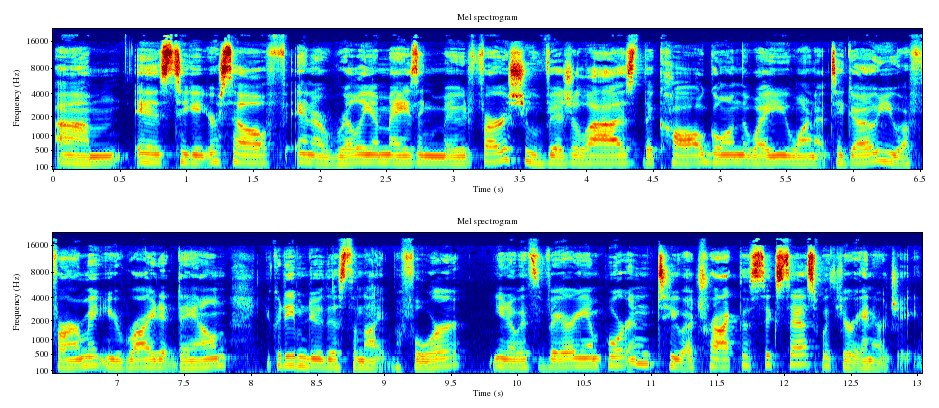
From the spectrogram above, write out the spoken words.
um, is to get yourself in a really amazing mood first. You visualize the call going the way you want it to go. You affirm it. You write it down. You could even do this the night before. You know, it's very important to attract the success with your energy.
